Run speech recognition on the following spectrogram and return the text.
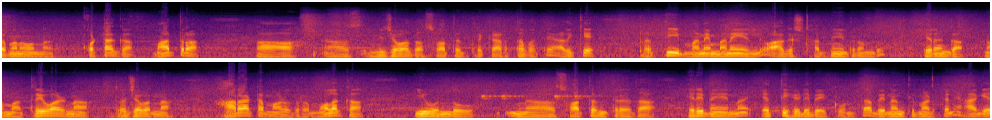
ಗಮನವನ್ನು ಕೊಟ್ಟಾಗ ಮಾತ್ರ ನಿಜವಾದ ಸ್ವಾತಂತ್ರ್ಯಕ್ಕೆ ಅರ್ಥ ಬರುತ್ತೆ ಅದಕ್ಕೆ ಪ್ರತಿ ಮನೆ ಮನೆಯಲ್ಲೂ ಆಗಸ್ಟ್ ಹದಿನೈದರಂದು ತಿರಂಗ ನಮ್ಮ ತ್ರಿವರ್ಣ ಧ್ವಜವನ್ನು ಹಾರಾಟ ಮಾಡೋದರ ಮೂಲಕ ಈ ಒಂದು ಸ್ವಾತಂತ್ರ್ಯದ ಹಿರಿಮೆಯನ್ನು ಎತ್ತಿ ಹಿಡಿಬೇಕು ಅಂತ ವಿನಂತಿ ಮಾಡ್ತೇನೆ. ಹಾಗೆ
